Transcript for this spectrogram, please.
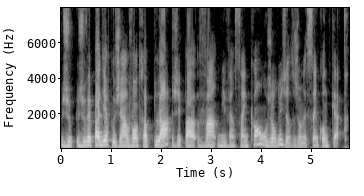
Je ne vais pas dire que j'ai un ventre à plat, j'ai pas 20 ni 25 ans aujourd'hui, j'en ai 54.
